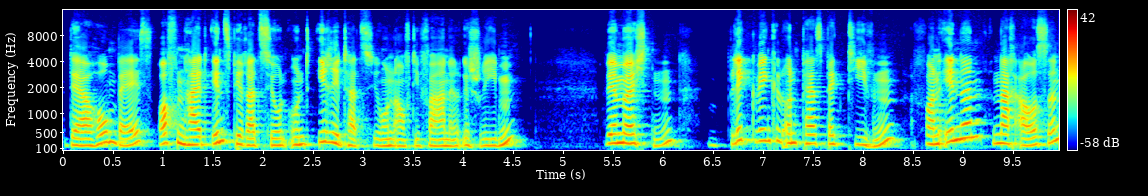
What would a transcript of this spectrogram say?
der Homebase Offenheit, Inspiration und Irritation auf die Fahne geschrieben. Wir möchten Blickwinkel und Perspektiven von innen nach außen,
